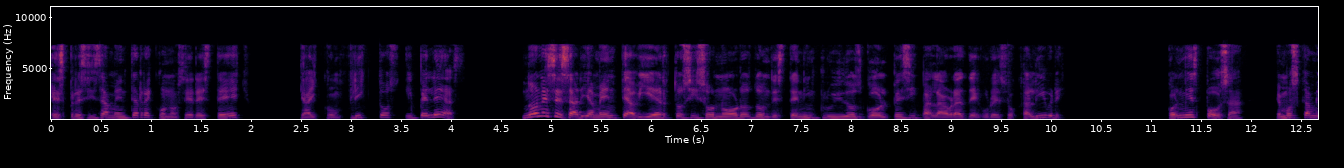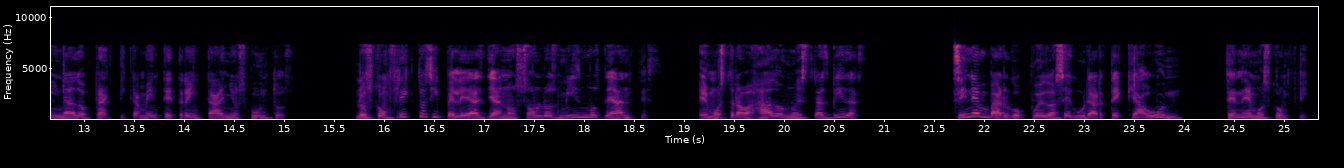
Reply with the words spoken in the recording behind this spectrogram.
es precisamente reconocer este hecho, que hay conflictos y peleas no necesariamente abiertos y sonoros donde estén incluidos golpes y palabras de grueso calibre. Con mi esposa hemos caminado prácticamente 30 años juntos. Los conflictos y peleas ya no son los mismos de antes. Hemos trabajado nuestras vidas. Sin embargo, puedo asegurarte que aún tenemos conflictos.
